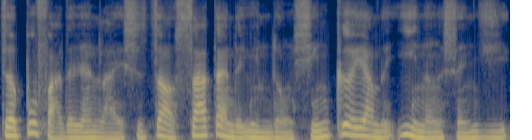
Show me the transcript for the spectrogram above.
这不法的人来是照撒旦的运动，行各样的异能神迹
